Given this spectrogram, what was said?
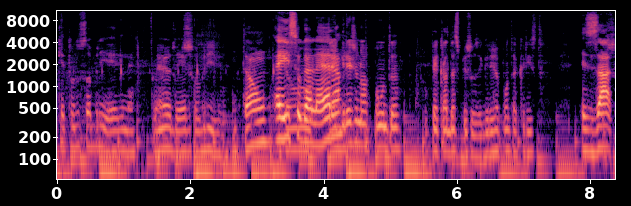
Que é tudo sobre ele, né? Primeiro É, dele. Sobre ele. Então, é isso, Então, galera. A igreja não aponta o pecado das pessoas, a igreja aponta Cristo. Exato.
